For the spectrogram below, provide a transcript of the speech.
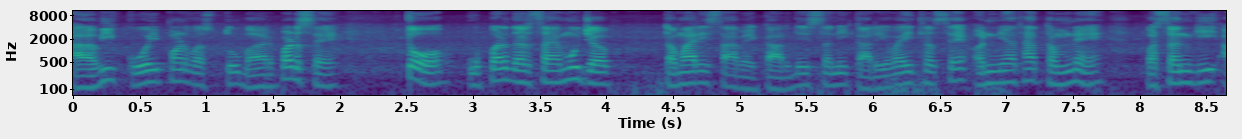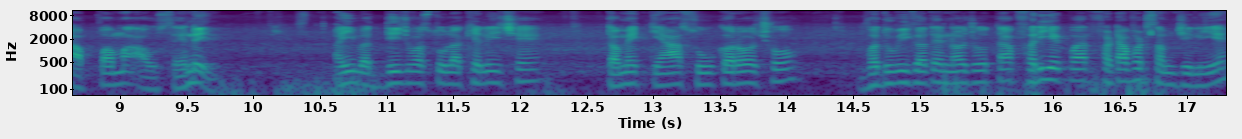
આવી કોઈ પણ વસ્તુ બહાર પડશે, તો ઉપર દર્શાવ્યા મુજબ તમારી સામે કાયદેસરની કાર્યવાહી થશે, અન્યથા તમને પસંદગી આપવામાં આવશે નહીં. અહીં બધી જ વસ્તુ લખેલી છે. તમે ક્યાં શું કરો છો? વધુ વિગતે ન જોતા, ફરી એકવાર ફટાફટ સમજી લઈએ.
